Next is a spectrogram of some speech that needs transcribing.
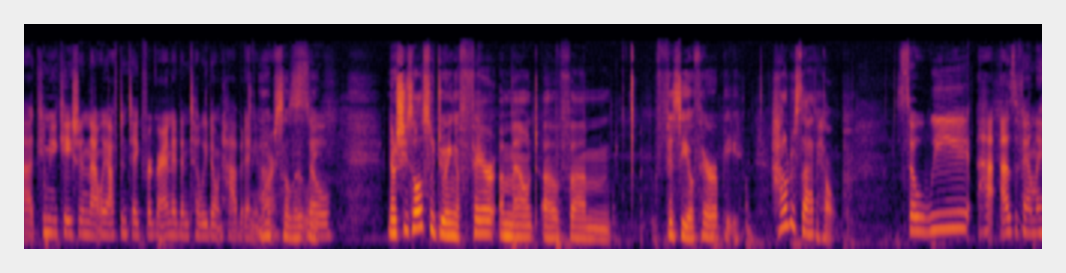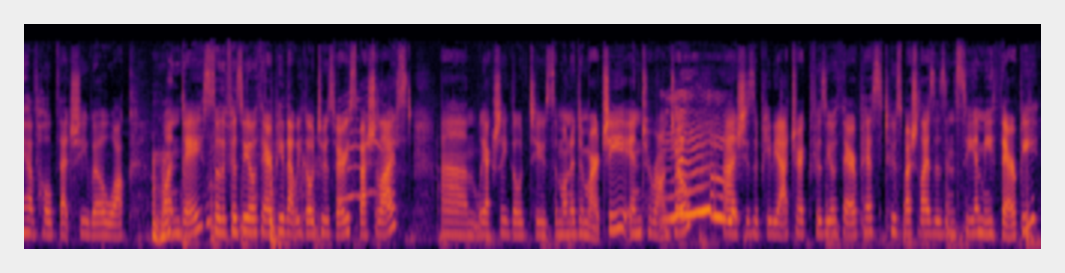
uh, communication that we often take for granted until we don't have it anymore. Absolutely. So, Now she's also doing a fair amount of um, physiotherapy. How does that help? So we, ha- as a family, have hope that she will walk one day. So the physiotherapy that we go to is very specialized. Um, we actually go to Simona DeMarchi in Toronto. Uh, she's a pediatric physiotherapist who specializes in CME therapy.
